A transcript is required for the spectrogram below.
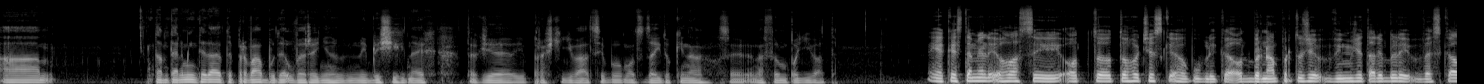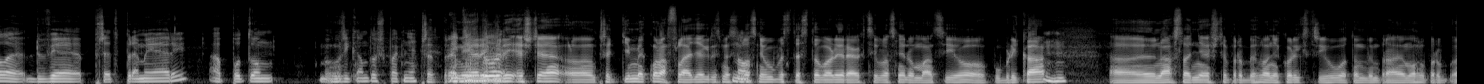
A tam termín teda teprve bude uveřejněn v nejbližších dnech, takže praští diváci budou moct zajít do kina se na film podívat. Jaké jste měli ohlasy od toho českého publika, od Brna, protože vím, že tady byly ve skale dvě předpremiéry a potom no, říkám to špatně. Předpremiéry bylo... byly ještě uh, předtím jako na Flédě, kdy jsme si no. vlastně vůbec testovali reakci vlastně domácího publika. Mm-hmm. Uh, následně ještě proběhlo několik střihů, o tom bym právě mohl pro, uh,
